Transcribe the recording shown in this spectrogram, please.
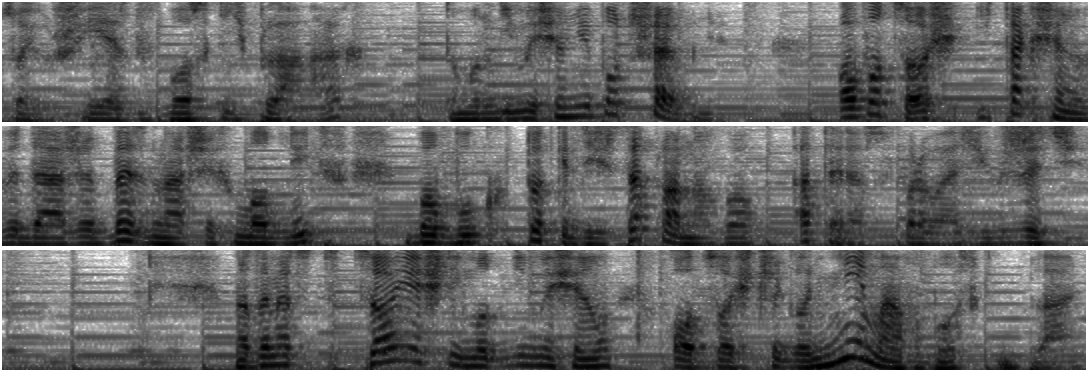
co już jest w boskich planach, to modlimy się niepotrzebnie. Owo coś i tak się wydarzy bez naszych modlitw, bo Bóg to kiedyś zaplanował, a teraz wprowadzi w życie. Natomiast co jeśli modlimy się o coś, czego nie ma w boskim planie?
